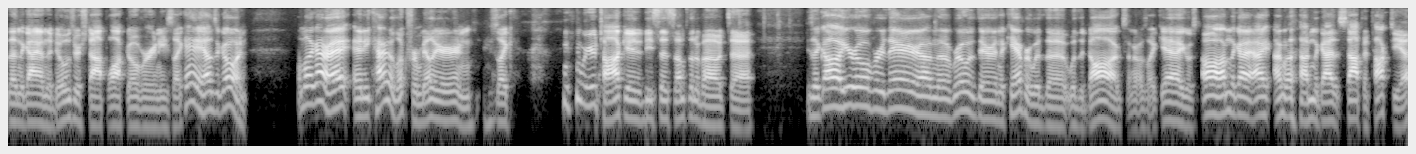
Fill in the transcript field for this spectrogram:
then the guy on the dozer stop walked over and he's like, Hey, how's it going? I'm like, all right. And he kind of looked familiar and he's like, we were talking and he says something about uh he's like, Oh, you're over there on the road there in the camper with the with the dogs. And I was like, Yeah, he goes, Oh, I'm the guy I I'm a, I'm the guy that stopped to talk to you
